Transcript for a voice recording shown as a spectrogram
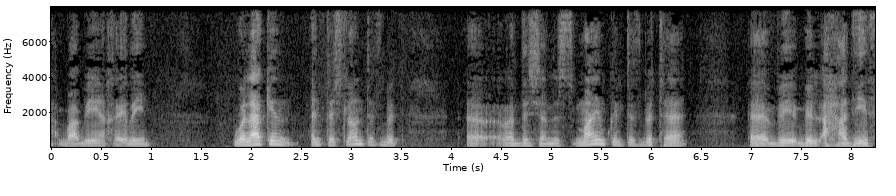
حبابين خيرين. ولكن أنت شلون تثبت آه، رد الشمس؟ ما يمكن تثبتها آه، بالأحاديث.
